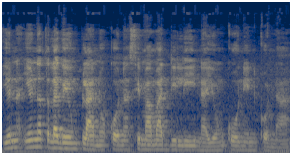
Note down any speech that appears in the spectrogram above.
yun, yun na talaga yung plano ko na si Mama Dilina yung kunin ko na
